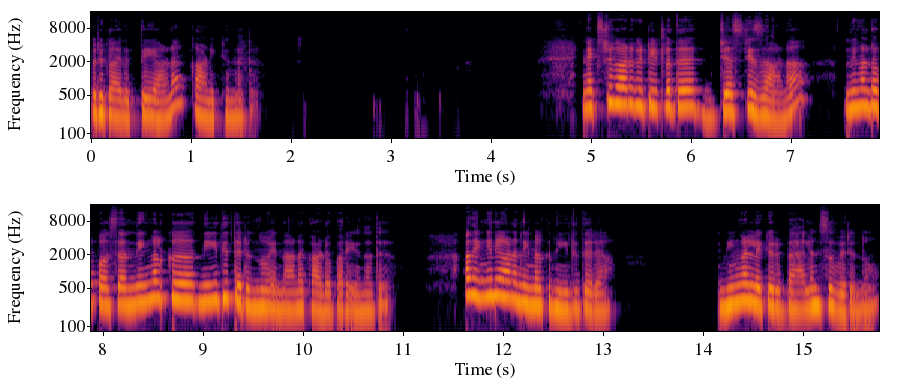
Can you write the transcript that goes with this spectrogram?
ഒരു കാര്യത്തെയാണ് കാണിക്കുന്നത്. നെക്സ്റ്റ് കാർഡ് കിട്ടിയിട്ടുള്ളത് ജസ്റ്റിസ് ആണ്. നിങ്ങളുടെ പേഴ്സൺ നിങ്ങൾക്ക് നീതി തരുന്നു എന്നാണ് കാർഡ് പറയുന്നത്. അതെങ്ങനെയാണ് നിങ്ങൾക്ക് നീതി തരാ? നിങ്ങളിലേക്ക് ഒരു ബാലൻസ് വരുന്നു.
